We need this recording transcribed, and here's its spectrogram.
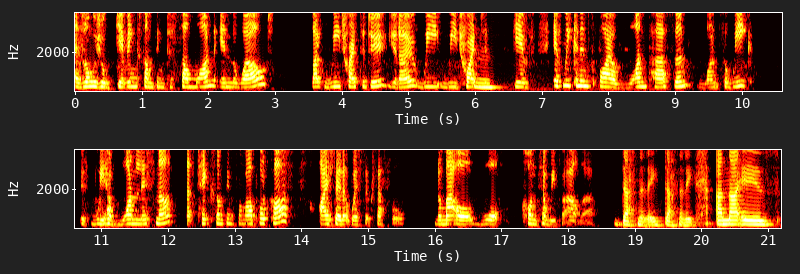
as long as you're giving something to someone in the world, like we try to do. You know, we we try mm. to give if we can inspire one person once a week, if we have one listener that takes something from our podcast, I say that we're successful, no matter what content we put out there. Definitely, definitely. And that is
